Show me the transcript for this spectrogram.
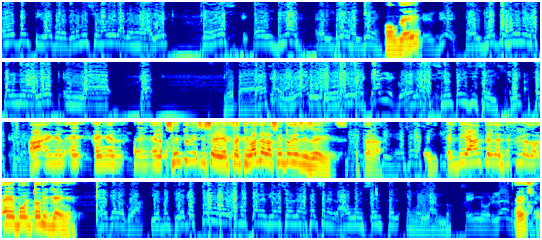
es el 22, pero quiero mencionarle la de Nueva York, que es el 10, el 10, el 10. Ok. El 10. El 10 de junio va a estar en Nueva York en la... ¿Qué pasa? En la 116, Street Festival. Ah, en el, en, en el, en, la 116, el festival de la 116. Estará. El, el día antes del desfile eh, puertorriqueño. Ecuador. Y el 22 de octubre vamos a estar el Día Nacional de la Salsa en el Owen Center en Orlando. En Orlando. Eso.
